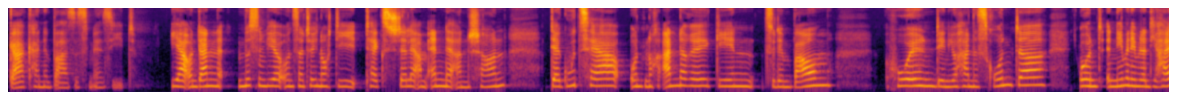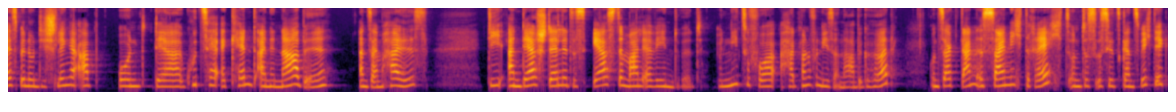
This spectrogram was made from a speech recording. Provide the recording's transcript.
gar keine Basis mehr sieht. Ja, und dann müssen wir uns natürlich noch die Textstelle am Ende anschauen. Der Gutsherr und noch andere gehen zu dem Baum holen den Johannes runter und nehmen ihm dann die Halsbinde und die Schlinge ab. Und der Gutsherr erkennt eine Narbe an seinem Hals, die an der Stelle das erste Mal erwähnt wird. Und nie zuvor hat man von dieser Narbe gehört und sagt dann, es sei nicht recht, und das ist jetzt ganz wichtig,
